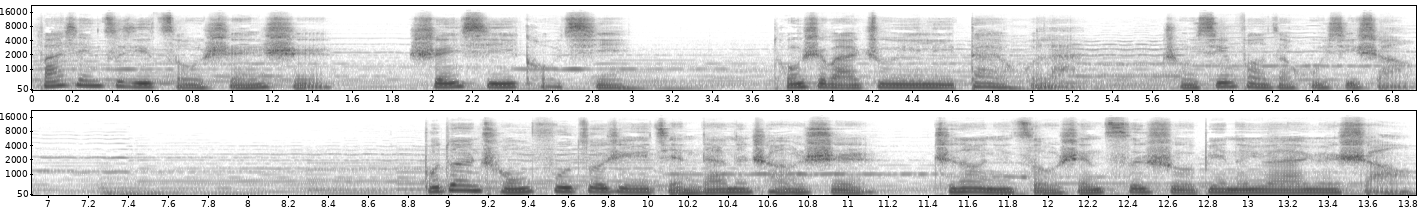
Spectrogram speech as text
发现自己走神时，深吸一口气，同时把注意力带回来，重新放在呼吸上。不断重复做这个简单的尝试，直到你走神次数变得越来越少，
